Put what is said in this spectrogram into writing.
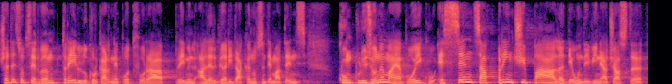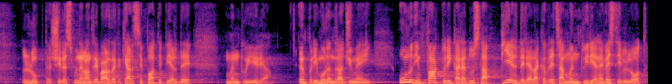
Și haideți să observăm trei lucruri care ne pot fura premiul alergării dacă nu suntem atenți. Concluzionăm mai apoi cu esența principală de unde vine această luptă și răspundem la întrebare dacă chiar se poate pierde mântuirea. În primul rând, dragii mei, unul din factorii care a dus la pierderea, dacă vreți, a mântuirii a nevestei lui Lot,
